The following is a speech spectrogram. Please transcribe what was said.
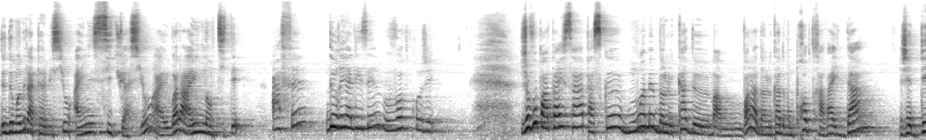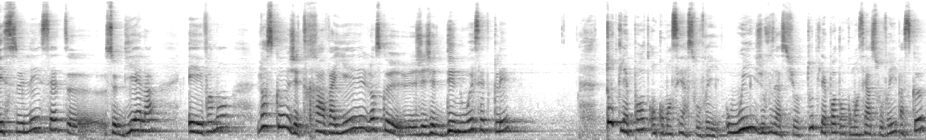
de demander la permission à une situation, à, voilà, à une entité, afin de réaliser votre projet. Je vous partage ça parce que moi-même, dans le cas de ma, voilà, dans le cas de mon propre travail d'âme, j'ai décelé cette, euh, ce biais-là. Et vraiment, lorsque j'ai travaillé, lorsque j'ai dénoué cette clé, toutes les portes ont commencé à s'ouvrir. Oui, je vous assure, toutes les portes ont commencé à s'ouvrir parce que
